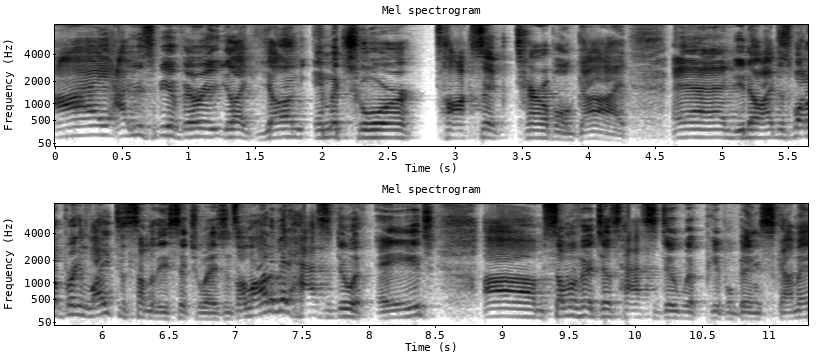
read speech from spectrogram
I, I used to be a very like young, immature, toxic, terrible guy. And you know, I just wanna bring light to some of these situations. A lot of it has to do with age. Um, some of it just has to do with people being scummy.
